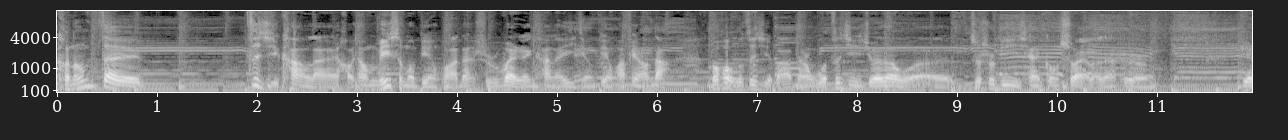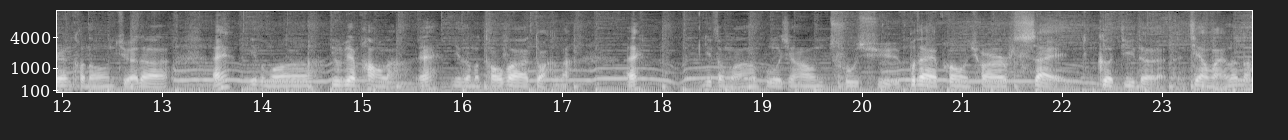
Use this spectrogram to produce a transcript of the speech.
可能在自己看来好像没什么变化，但是外人看来已经变化非常大。包括我自己吧，但是我自己觉得我只是比以前更帅了，但是别人可能觉得，哎，你怎么又变胖了？哎，你怎么头发短了？哎，你怎么不经常出去，不在朋友圈晒各地的见闻了呢？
